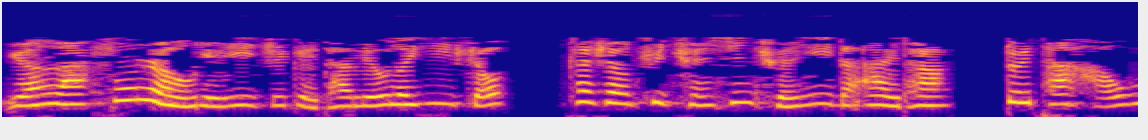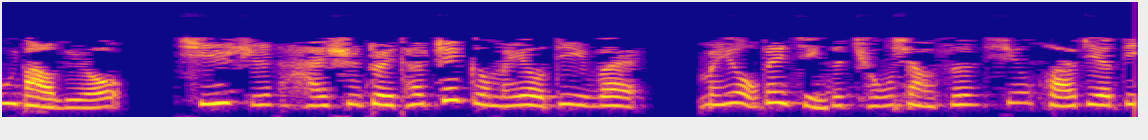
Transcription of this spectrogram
原来苏柔也一直给他留了一手，看上去全心全意的爱他，对他毫无保留。其实还是对他这个没有地位、没有背景的穷小子心怀芥蒂。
